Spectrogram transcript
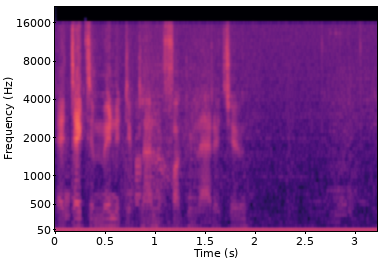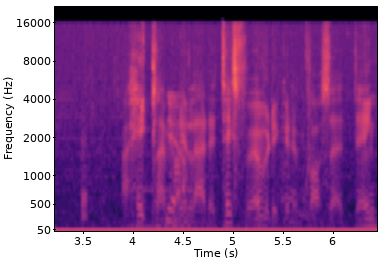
It takes a minute to climb the fucking ladder too. I hate climbing Yeah. the ladder. It takes forever to get across that thing.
